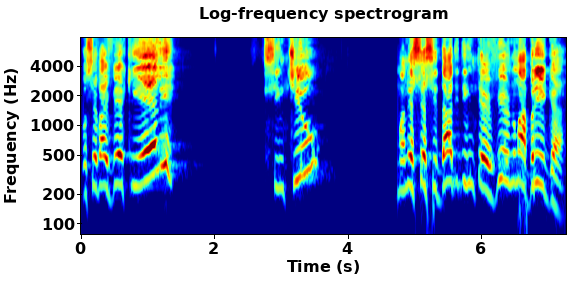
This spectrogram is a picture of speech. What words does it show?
você vai ver que ele sentiu uma necessidade de intervir numa briga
